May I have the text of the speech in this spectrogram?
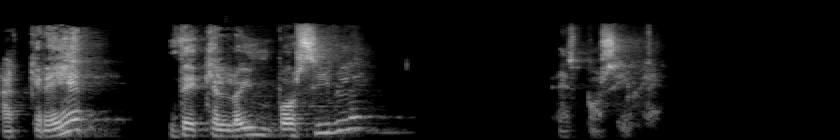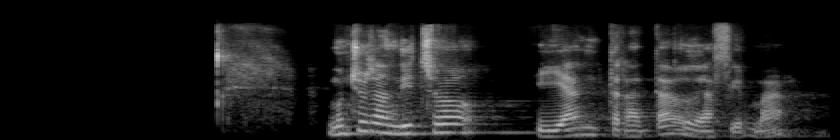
a creer de que lo imposible es posible. Muchos han dicho y han tratado de afirmar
